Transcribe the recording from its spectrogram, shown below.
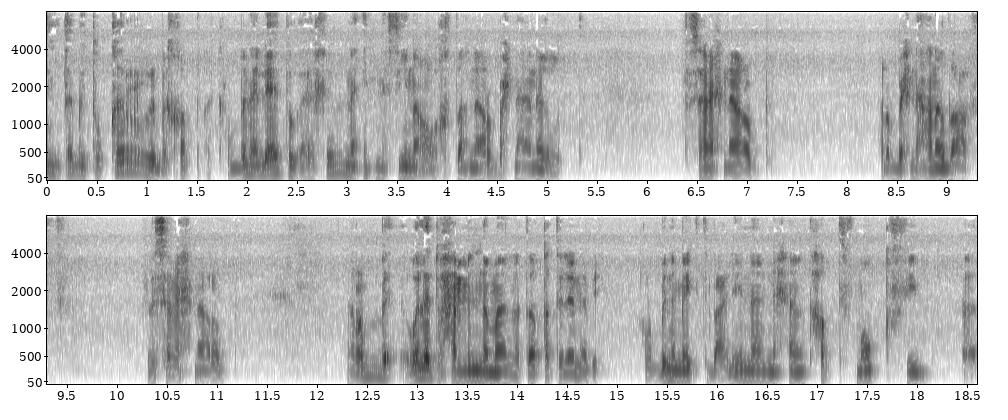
انت بتقر بخطأك. ربنا لا تؤاخذنا إن نسينا أو أخطأنا. يا رب إحنا هنغلط. فسامحنا يا رب. يا رب إحنا هنضعف. فسامحنا يا رب. يا رب ولا تحملنا ما لا طاقة لنا به. ربنا ما يكتب علينا إن إحنا نتحط في موقف يبقى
